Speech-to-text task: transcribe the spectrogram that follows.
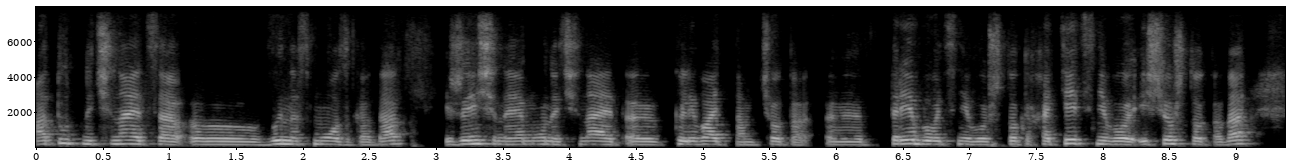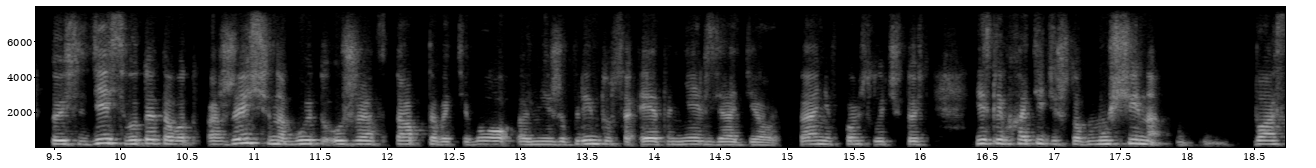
а тут начинается э, вынос мозга, да, и женщина ему начинает э, клевать там что-то, э, требовать с него, что-то хотеть с него, еще что-то, да, то есть здесь вот эта вот женщина будет уже втаптывать его э, ниже плинтуса, и это нельзя делать, да, ни в коем случае, то есть если вы хотите, чтобы мужчина вас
